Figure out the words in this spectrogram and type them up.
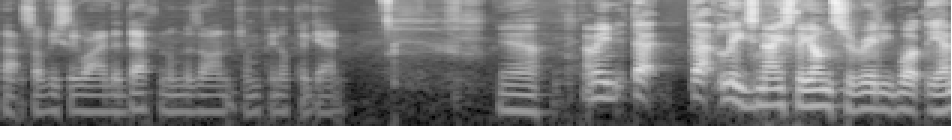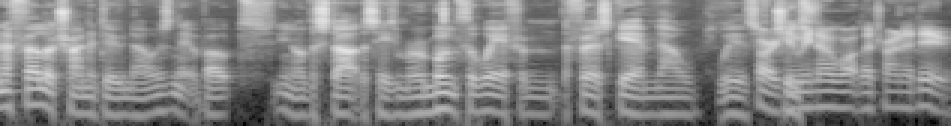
that's obviously why the death numbers aren't jumping up again Yeah, I mean that that leads nicely on to really what the NFL are trying to do now, isn't it? About you know the start of the season, we're a month away from the first game now. With sorry do we know what they're trying to do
